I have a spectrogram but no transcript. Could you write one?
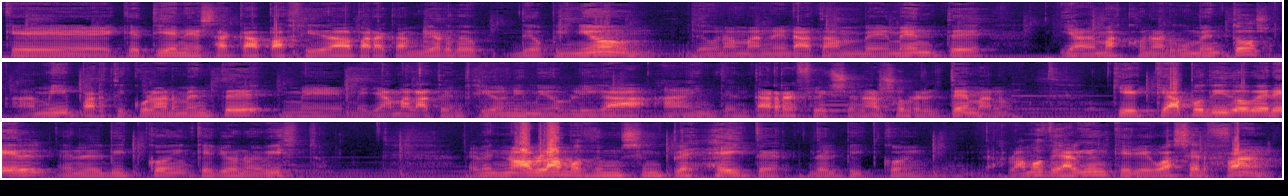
que, tiene esa capacidad para cambiar de, opinión de una manera tan vehemente y además con argumentos, a mí particularmente me, llama la atención y me obliga a intentar reflexionar sobre el tema. ¿no? ¿Qué, ha podido ver él en el Bitcoin que yo no he visto? Eh, no hablamos de un simple hater del Bitcoin, hablamos de alguien que llegó a ser fan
